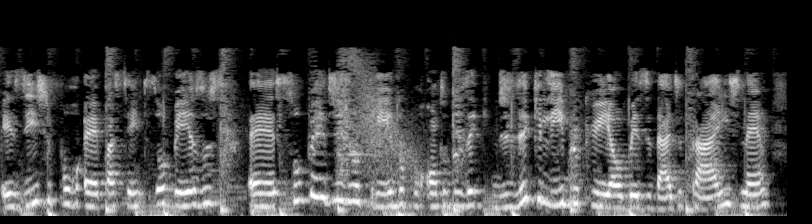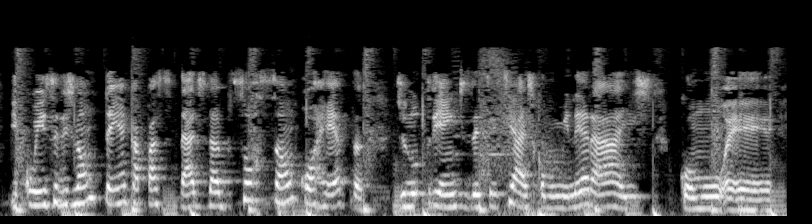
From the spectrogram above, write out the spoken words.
Existe por, é, pacientes obesos é, super desnutridos por conta do desequilíbrio que a obesidade traz, né? E com isso eles não têm a capacidade da absorção correta de nutrientes essenciais, como minerais, como é,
